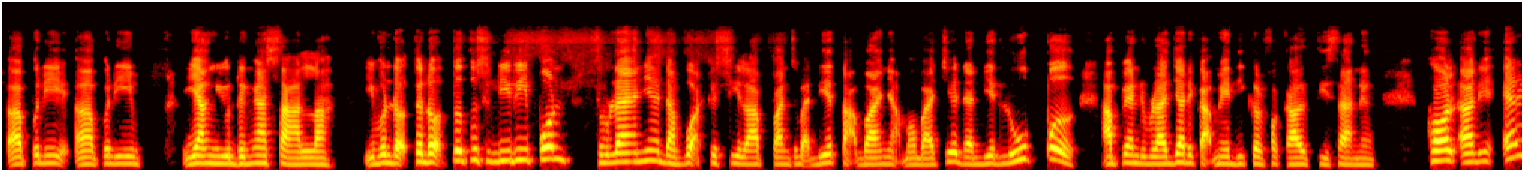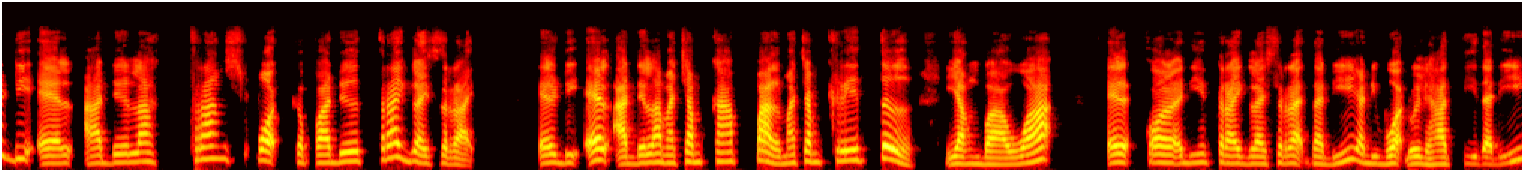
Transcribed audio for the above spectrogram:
apa ni apa ni yang you dengar salah. Even doktor-doktor tu sendiri pun sebenarnya dah buat kesilapan sebab dia tak banyak membaca dan dia lupa apa yang dia belajar dekat medical faculty sana. LDL adalah transport kepada triglyceride. LDL adalah macam kapal, macam kereta yang bawa L, call ni triglyceride tadi yang dibuat oleh hati tadi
